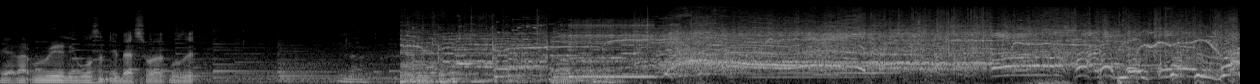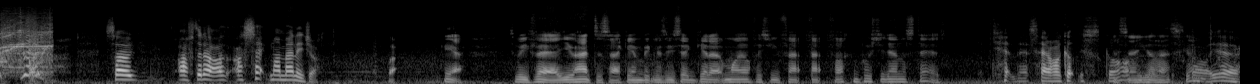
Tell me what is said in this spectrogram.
Yeah, that really wasn't your best work, was it? No. So after that, I, I sacked my manager. But, yeah, to be fair, you had to sack him because he said, get out of my office, you fat, fat fuck, and pushed you down the stairs. Yeah, that's how I got this scar. That's how you got that scar. Oh, yeah.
